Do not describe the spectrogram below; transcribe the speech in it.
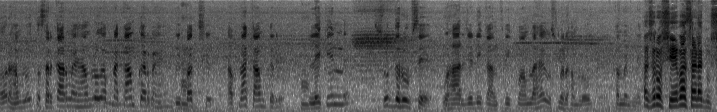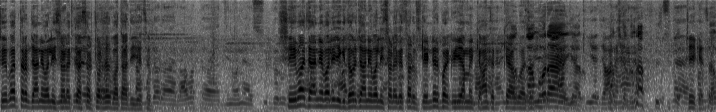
और हम लोग तो सरकार में हैं हम लोग अपना काम कर रहे हैं विपक्ष अपना काम करे। लेकिन शुद्ध रूप से वह आरजेडी का आंतरिक मामला है उसमें हम लोग कमेंट नहीं सर वो सेवा सड़क सेवा तरफ़ जाने वाली सड़क का सर थोड़ा सा बता दीजिए सर। रावत जिन्होंने सेवा जाने वाली जो गिद्धौर जाने वाली सड़क है सर टेंडर प्रक्रिया में कहाँ तक क्या हुआ सर? है हैं अच्छा, ठीक है, सर।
